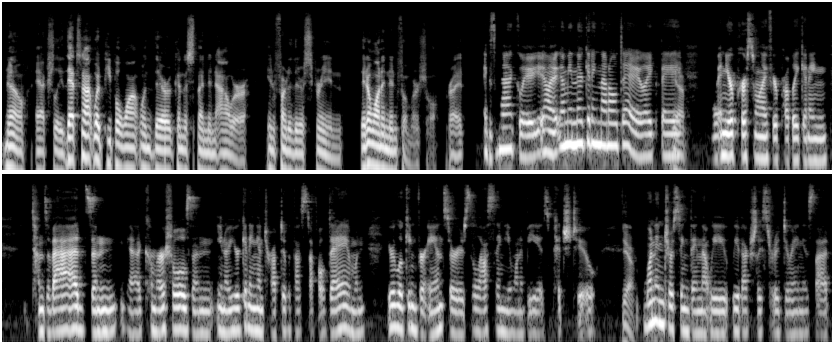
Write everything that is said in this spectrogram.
no, actually, that's not what people want when they're going to spend an hour in front of their screen. They don't want an infomercial, right? Exactly. Yeah. I mean, they're getting that all day. Like they, yeah. in your personal life, you're probably getting tons of ads and yeah, commercials and you know you're getting interrupted with that stuff all day and when you're looking for answers the last thing you want to be is pitched to yeah one interesting thing that we we've actually started doing is that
